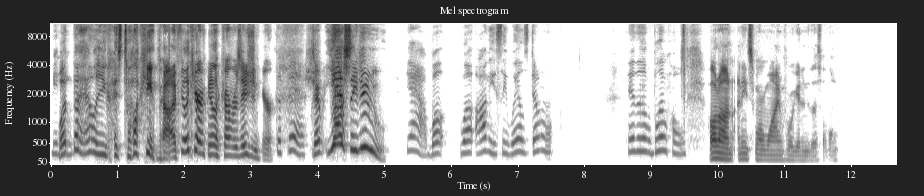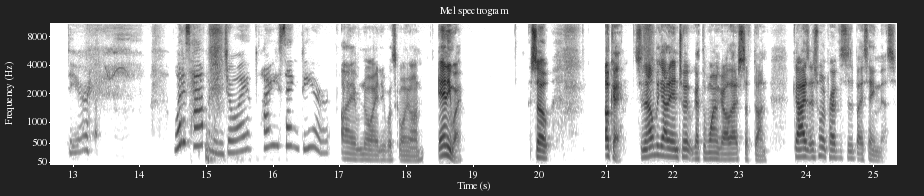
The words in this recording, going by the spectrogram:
What the hell are you guys talking about? I feel like you're having another conversation here. The fish. Yes, they do. Yeah. Well, well, obviously whales don't. They have a little blowhole, Hold on, I need some more wine before we get into this whole thing. dear. What is happening, Joy? Why are you saying dear? I have no idea what's going on. Anyway, so okay, so now we got into it. We got the wine, we got all that stuff done, guys. I just want to preface this by saying this:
